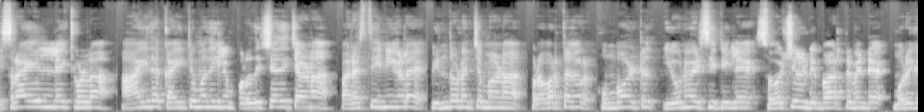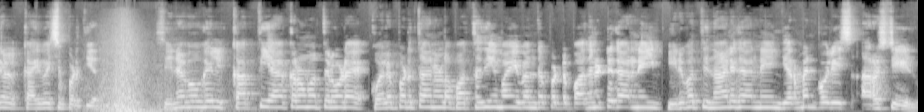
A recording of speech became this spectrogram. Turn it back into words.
ഇസ്രായേലിലേക്കുള്ള ആയുധ കയറ്റുമതിയിലും പ്രതിഷേധിച്ചാണ് പലസ്തീനികളെ പിന്തുണച്ചുമാണ് പ്രവർത്തകർ ഹുംബോൾട്ട് യൂണിവേഴ്സിറ്റിയിലെ സോഷ്യൽ ഡിപ്പാർട്ട്മെന്റ് മുറികൾ കൈവശപ്പെടുത്തിയത്. സിനഗോഗിൽ കത്തി ആക്രമണത്തിലൂടെ കൊലപ്പെടുത്താനുള്ള പദ്ധതിയുമായി ബന്ധപ്പെട്ട് പതിനെട്ടുകാരനെയും ഇരുപത്തിനാലുകാരനെയും ജർമ്മൻ പോലീസ് അറസ്റ്റ് ചെയ്തു.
